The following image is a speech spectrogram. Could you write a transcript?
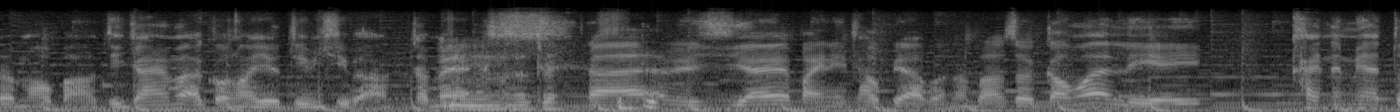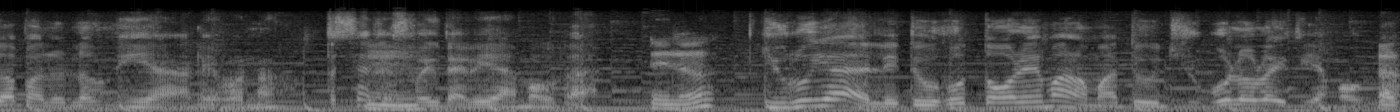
တော့မဟုတ်ပါဘူးဒီကိုင်းမှာအကုန်လုံးယူတီမရှိပါဘူးဒါပေမဲ့ဒါရီယာရဲ့ဘိုင်နေထောက်ပြပါတော့ဘာဆိုကောင်မလေးခိုင်နှမြတ်တော့ဘာလို့လုံးနေရလဲပေါ့နော်တစ်ဆက်တစ်ဆွေးတယ်လေးရမဟုတ်လားဒီနော်ယူလို့ရတယ်လေသူဟိုတော်ထဲမှာတော့မှသူယူဖို့လုပ်လိုက်တယ်မဟုတ်လား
